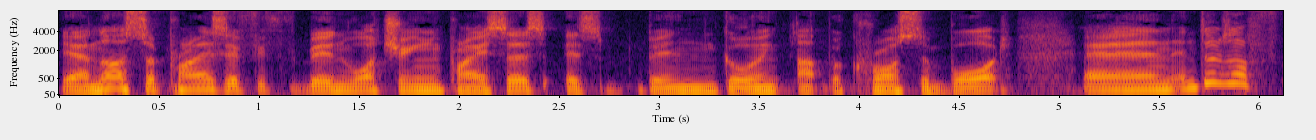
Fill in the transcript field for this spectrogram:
Yeah, not a surprise if you've been watching prices. It's been going up across the board. And in terms of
